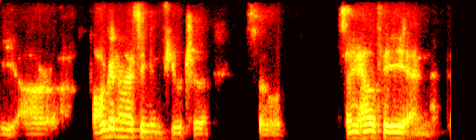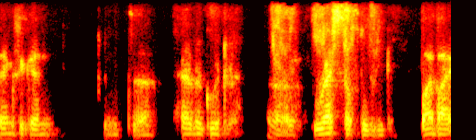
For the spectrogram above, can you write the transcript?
we are organizing in future. So stay healthy and thanks again and uh, have a good uh, rest of the week. Bye bye.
